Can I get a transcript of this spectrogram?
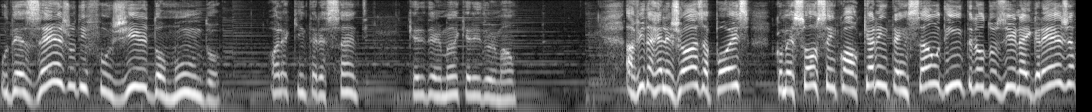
o desejo de fugir do mundo. Olha que interessante, querida irmã, querido irmão. A vida religiosa, pois, começou sem qualquer intenção de introduzir na igreja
